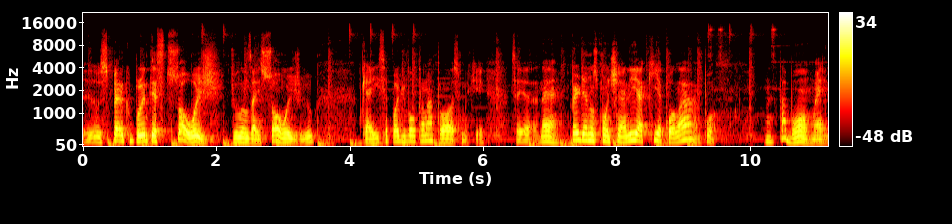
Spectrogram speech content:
Eu espero que o problema tenha sido só hoje, viu, Lanzarin? Só hoje, viu? Porque aí você pode voltar na próxima, que você, né, perdendo uns pontinhos ali, aqui, colar, pô, Tá bom, mas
